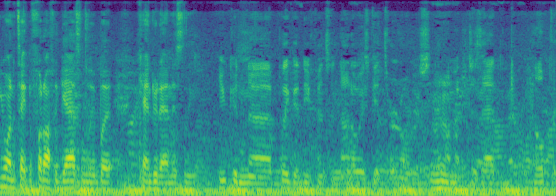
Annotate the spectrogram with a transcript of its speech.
you want to take the foot off the gas a little bit, but you can't do that in this league. You can uh, play good defense and not always get turnovers. Mm-hmm. How much does that help the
